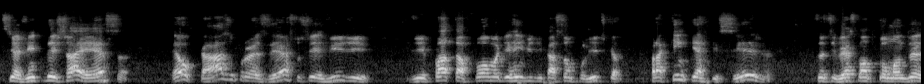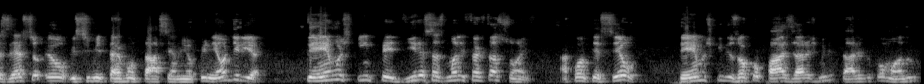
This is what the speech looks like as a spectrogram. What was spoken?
se a gente deixar essa. É o caso para o Exército servir de, de plataforma de reivindicação política para quem quer que seja. Se eu estivesse no comando do Exército, eu, e se me perguntassem a minha opinião, eu diria: temos que impedir essas manifestações. Aconteceu, temos que desocupar as áreas militares do comando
